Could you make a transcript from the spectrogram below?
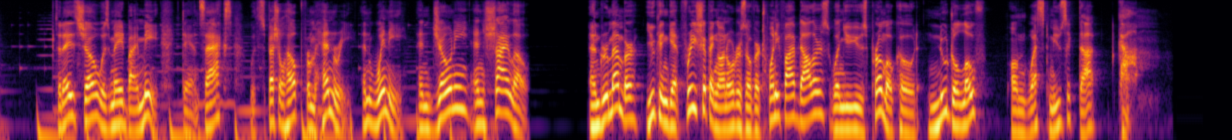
Today's show was made by me, Dan Saks, with special help from Henry and Winnie and Joni and Shiloh. And remember, you can get free shipping on orders over $25 when you use promo code NOODLELOAF on westmusic.com.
